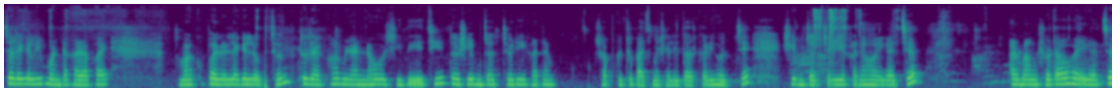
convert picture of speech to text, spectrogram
চলে গেলেই মনটা খারাপ হয়। আমার খুব ভালো লাগে লোকজন। তো দেখো, আমি রান্না বসিয়ে দিয়েছি। তো শিম চচ্চড়ি এখানে সব কিছু পাঁচমিশালি তরকারি হচ্ছে। শিম চচ্চড়ি এখানে হয়ে গেছে। আর মাংসটাও হয়ে গেছে।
